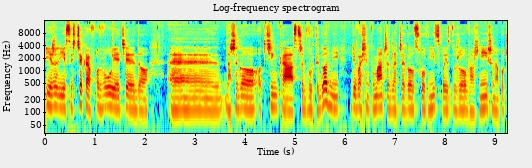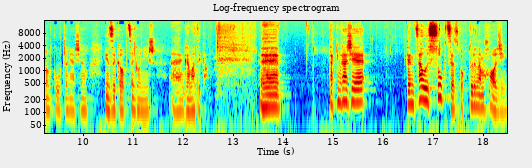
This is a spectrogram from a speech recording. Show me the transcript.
Jeżeli jesteś ciekaw, odwołuję Cię do e, naszego odcinka sprzed dwóch tygodni, gdzie właśnie tłumaczę, dlaczego słownictwo jest dużo ważniejsze na początku uczenia się języka obcego niż e, gramatyka. E, w takim razie ten cały sukces, o który nam chodzi,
